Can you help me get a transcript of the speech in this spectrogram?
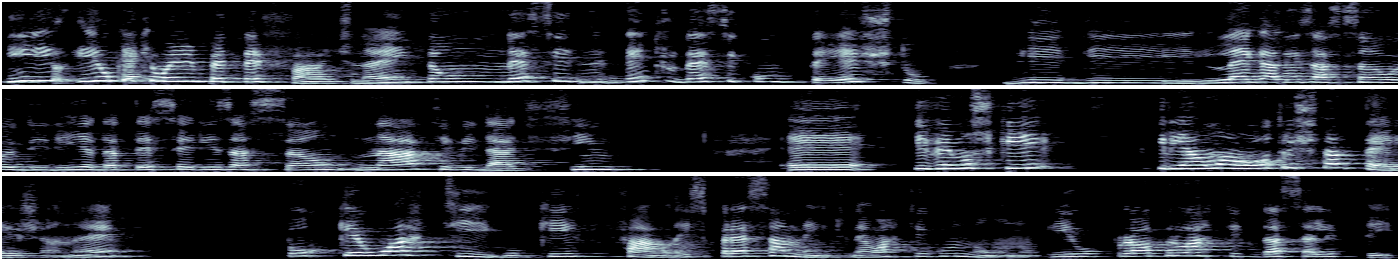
E, e, o que é que o MPT faz? Né? Então, nesse, dentro desse contexto de, de legalização, eu diria, da terceirização na atividade fim, é, tivemos que criar uma outra estratégia, né? porque o artigo que fala expressamente, né, o artigo 9 e o próprio artigo da CLT,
